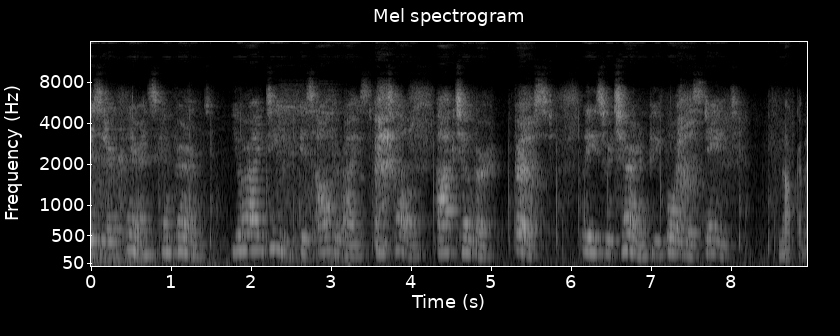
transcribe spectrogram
Visitor clearance confirmed. Your ID is authorized until October 1st. Please return before this date. Not gonna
